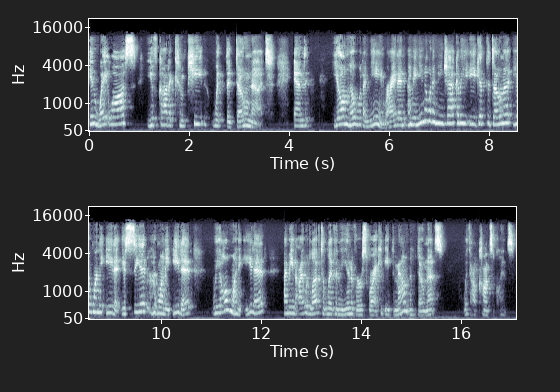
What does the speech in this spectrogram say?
in weight loss you've got to compete with the donut. And y'all know what I mean, right? And I mean, you know what I mean, Jack? I mean, you get the donut, you want to eat it. You see it, you want to eat it. We all want to eat it. I mean, I would love to live in the universe where I could eat the mountain of donuts without consequence.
